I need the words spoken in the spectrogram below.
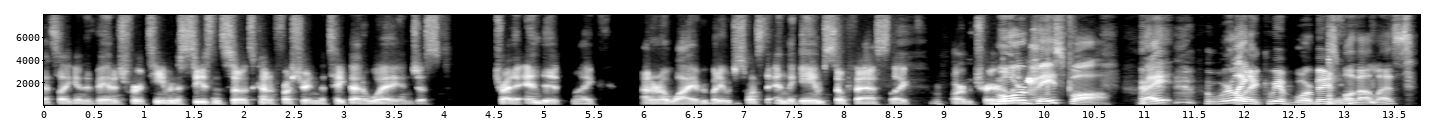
that's like an advantage for a team in a season. So it's kind of frustrating to take that away and just try to end it. Like I don't know why everybody just wants to end the game so fast, like arbitrarily. More baseball, right? We're like, like, we have more baseball, not less.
